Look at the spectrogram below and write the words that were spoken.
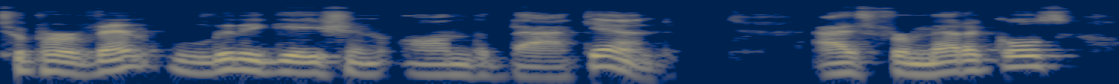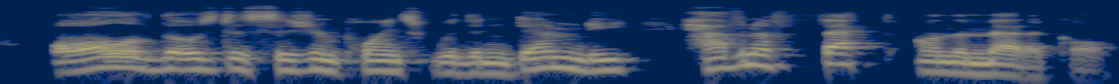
to prevent litigation on the back end. As for medicals, all of those decision points with indemnity have an effect on the medical.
